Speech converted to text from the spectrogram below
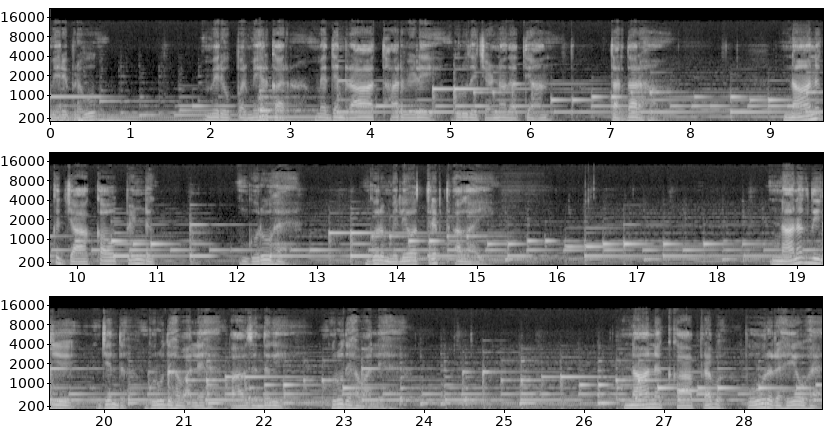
ਮੇਰੇ ਪ੍ਰਭੂ, ਮੇਰੇ ਉੱਪਰ ਮਿਹਰ ਕਰ, ਮੈਂ ਦਿਨ ਰਾਤ ਹਰ ਵੇਲੇ ਗੁਰੂ ਦੇ ਚਰਨਾਂ ਦਾ ਧਿਆਨ ਧਰਦਾ ਰਹਾ। ਨਾਨਕ ਜਾ ਕਉ ਪਿੰਡ ਗੁਰੂ ਹੈ, ਗੁਰ ਮਿਲਿਓ ਤ੍ਰਿਪਤ ਅਗਾਈ। ਨਾਨਕ ਦੀ ਜੀ ਜਿੰਦ ਗੁਰੂ ਦੇ ਹਵਾਲੇ ਹੈ, ਭਾਵ ਜ਼ਿੰਦਗੀ ਗੁਰੂ ਦੇ ਹਵਾਲੇ ਹੈ। ਨਾਨਕ ਕਾ ਪ੍ਰਭ ਪੂਰ ਰਹਿਓ ਹੈ,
